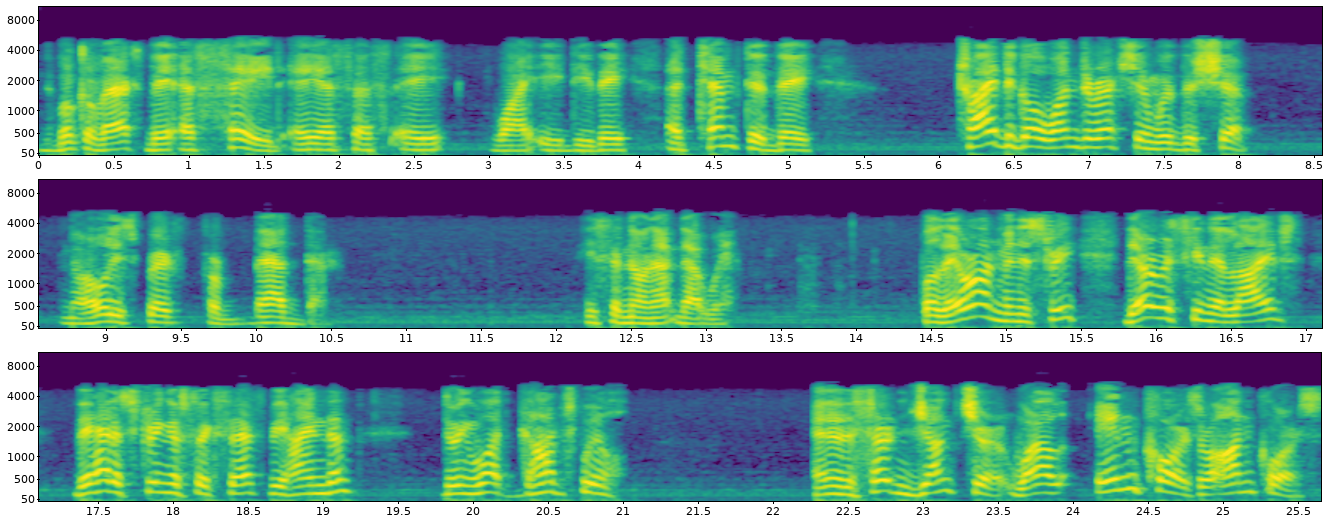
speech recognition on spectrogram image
In the book of Acts, they essayed, A S S A Y E D. They attempted, they tried to go one direction with the ship, and the Holy Spirit forbade them. He said, No, not that way. Well, they were on ministry, they were risking their lives, they had a string of success behind them, doing what? God's will. And at a certain juncture, while in course or on course,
